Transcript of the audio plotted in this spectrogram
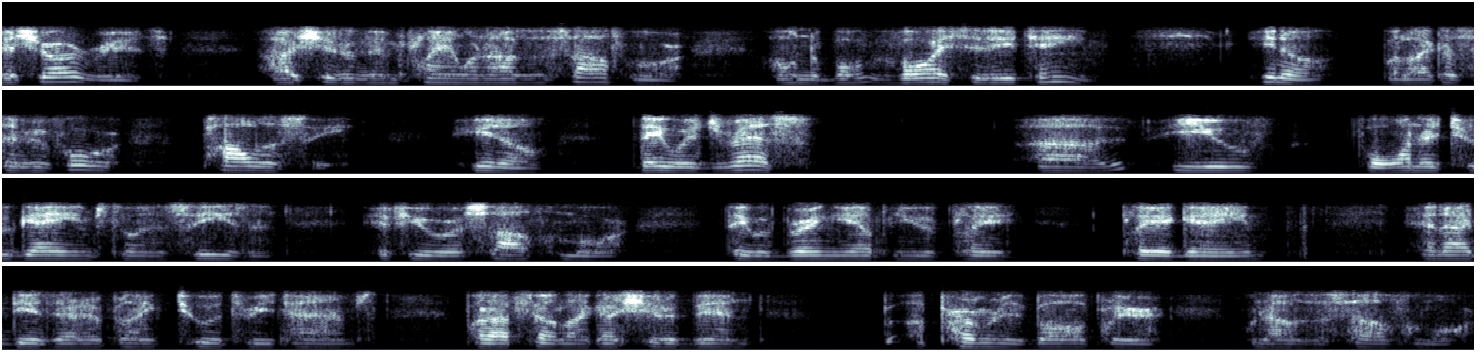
at Shortridge. I should have been playing when I was a sophomore on the varsity team, you know. But like I said before, policy, you know, they would dress uh, you for one or two games during the season. If you were a sophomore, they would bring you up and you would play play a game. And I did that I think two or three times, but I felt like I should have been a permanent ball player when I was a sophomore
